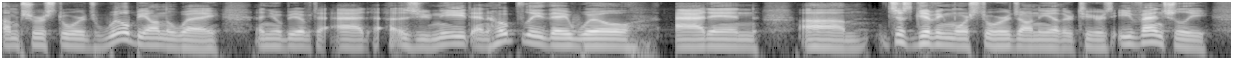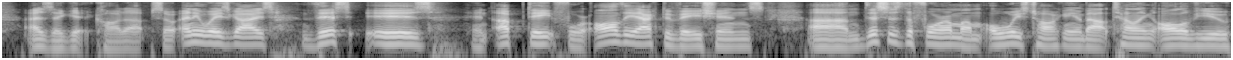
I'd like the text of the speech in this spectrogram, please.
I'm sure storage will be on the way and you'll be able to add as you need. And hopefully they will add in um, just giving more storage on the other tiers eventually as they get caught up. So anyways, guys, this is an update for all the activations. Um, this is the forum I'm always talking about, telling all of you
